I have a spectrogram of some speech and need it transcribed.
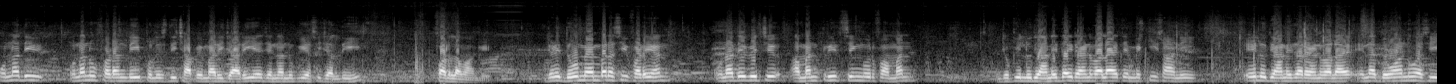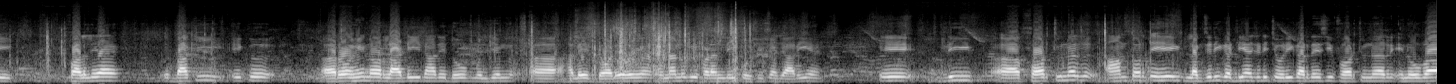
ਉਹਨਾਂ ਦੀ, ਉਹਨਾਂ ਨੂੰ ਫੜਨ ਲਈ ਪੁਲਿਸ ਦੀ ਛਾਪੇਮਾਰੀ ਜਾਰੀ ਹੈ, ਜਿਨ੍ਹਾਂ ਨੂੰ ਕਿ ਅਸੀਂ ਜਲਦੀ ਹੀ ਫੜ ਲਵਾਂਗੇ। ਜਿਹੜੇ ਦੋ ਮੈਂਬਰ ਅਸੀਂ ਫੜੇ ਹਨ ਉਹਨਾਂ ਦੇ ਵਿੱਚ ਅਮਨਪ੍ਰੀਤ ਸਿੰਘ ਉਰਫ ਅਮਨ ਜੋ ਕਿ ਲੁਧਿਆਣੇ ਦਾ ਹੀ ਰਹਿਣ ਵਾਲਾ ਹੈ ਤੇ ਮਿੱਕੀ ਸਾਨੀ ਇਹ ਲੁਧਿਆਣੇ ਦਾ ਰਹਿਣ ਵਾਲਾ ਹੈ। ਇਹਨਾਂ ਦੋਵਾਂ ਨੂੰ ਅਸੀਂ ਫੜ ਲਿਆ ਹੈ ਤੇ ਬਾਕੀ ਇੱਕ ਅ, ਰੋਹਿਨ ਔਰ ਲਾਡੀ ਨਾਂ ਦੇ ਦੋ ਮੁਲਜ਼ਮ ਹਲੇ ਦੌੜੇ ਹੋਏ ਆ ਉਹਨਾਂ ਨੂੰ ਵੀ ਫੜਨ ਦੀ ਕੋਸ਼ਿਸ਼ਾਂ ਜਾਰੀ ਹੈ। ਇਹ ਜਿਹੜੀ ਫੋਰਚੂਨਰ ਆਮ ਤੌਰ ਤੇ ਇਹ ਲਗਜ਼ਰੀ ਗੱਡੀਆਂ ਜਿਹੜੀ ਚੋਰੀ ਕਰਦੇ ਸੀ ਫੋਰਚੂਨਰ ਇਨੋਵਾ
